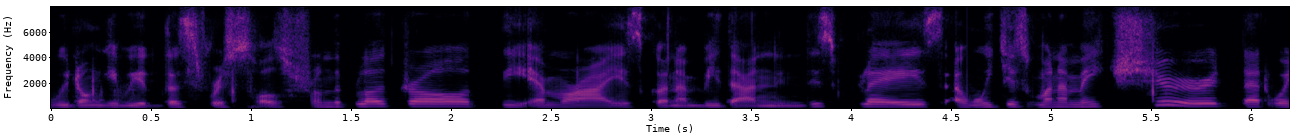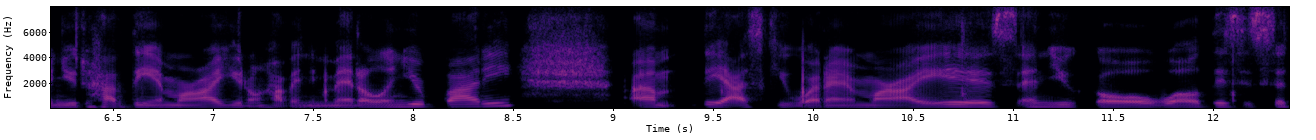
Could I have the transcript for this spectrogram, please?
we don't give you this results from the blood draw the mri is going to be done in this place and we just want to make sure that when you have the mri you don't have any metal in your body um, they ask you what an mri is and you go well this is a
